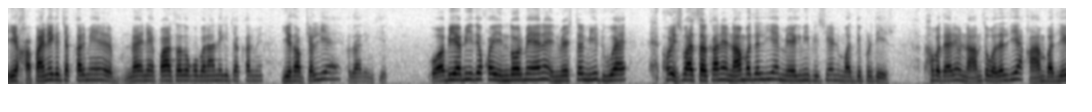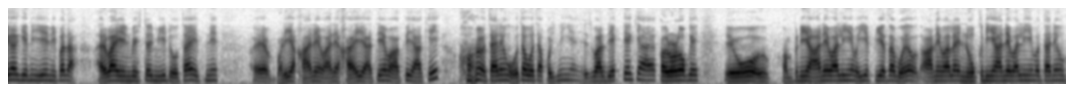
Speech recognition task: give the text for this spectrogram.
ये खपाने के चक्कर में, नए नए पार्षदों को बनाने के चक्कर में ये सब चल रहा है बता रही हूँ ये वो अभी अभी देखो इंदौर में है ना इन्वेस्टर मीट हुआ है, और इस बार सरकार ने नाम बदल दिया है मैग्नीफिशियंट मध्य प्रदेश। बता रहे हो, नाम तो बदल दिया, काम बदलेगा कि नहीं, ये नहीं पता। हर बार इन्वेस्टर मीट होता है, इतने बढ़िया खाने वाने खाए जाते हैं वहाँ पे जाके। और बता रहे हो, होता होता कुछ नहीं है। इस बार देखते हैं क्या है, करोड़ों के वो कंपनियाँ आने वाली हैं भैया, पी सब है, आने वाला है, नौकरियाँ आने वाली हैं, बता रहे हूँ।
